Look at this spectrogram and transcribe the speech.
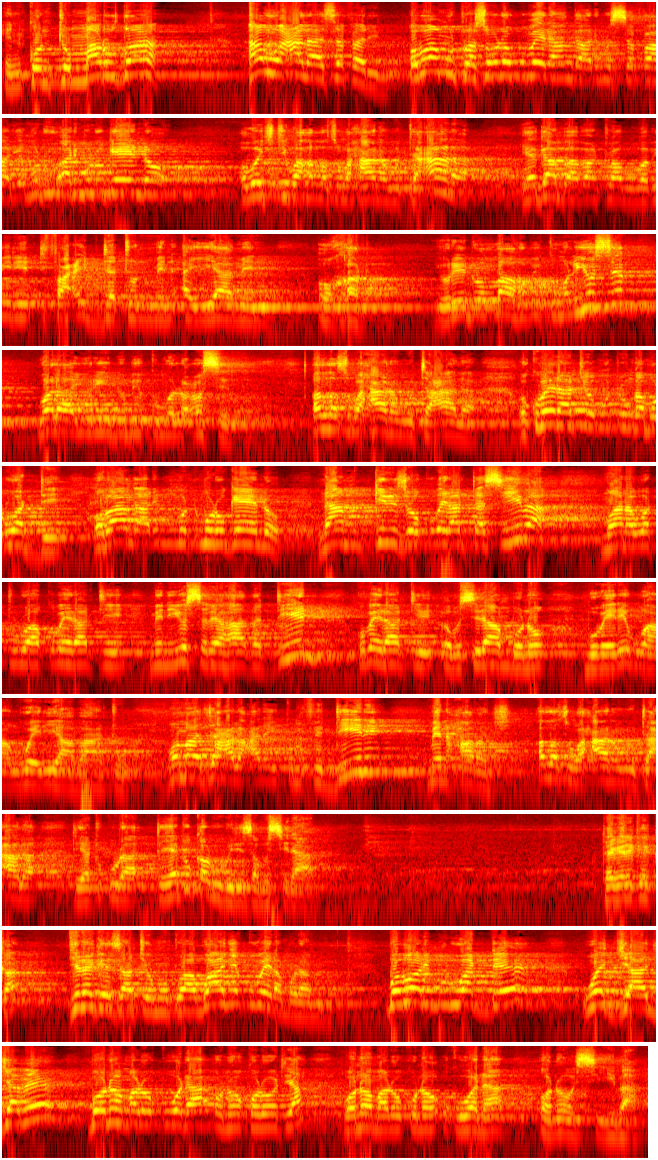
In kuntum marda au ala safarin. Oba omuntu asobola okubeera nga ali musafari ali mu lugendo obwekitibwa allah subhanahu wataala yagamba abantu abo babiri faiddatun min ayamin ukhar. Yuridu llahu bikum lyusr wala yuridu bikum lusr allah subhanahu wataala okubeera nti omuntu nga mulwadde obanga ali mu lugendo namukkiriza okubeera nti tasiiba mwana wattu lwakubeera nti min yusri hatha ddin kubeera nti obusiraamu buno bubeere bwangu eri abantu. Wama jaala alaikum fi ddiini min haraj. Allah subhanahu wataala teyatukalubiriza busiraamu. Tegerekeka kiregeeza nti omuntu agwanye kubeera mulamu. Bweba oli mulwadde wejjanjabe bonaomala okuwona onokola otya? Bonaomala okuwona onoosiiba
